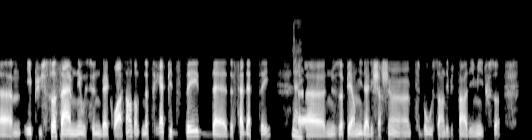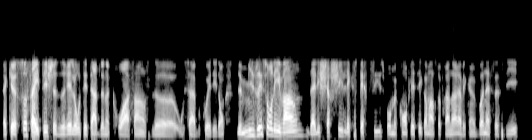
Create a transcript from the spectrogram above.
Euh, et puis ça, ça a amené aussi une belle croissance. Donc, notre rapidité de, de s'adapter, euh, nous a permis d'aller chercher un, petit boost en début de pandémie et tout ça. Fait que ça, ça a été, je te dirais, l'autre étape de notre croissance là, où ça a beaucoup aidé. Donc, de miser sur les ventes, d'aller chercher l'expertise pour me compléter comme entrepreneur avec un bon associé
